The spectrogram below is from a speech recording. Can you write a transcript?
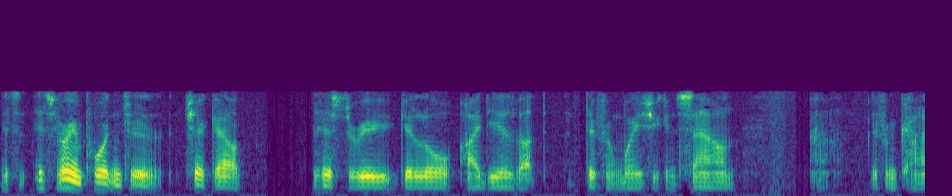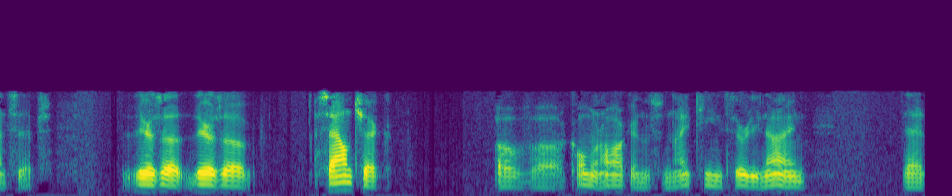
it's it's very important to check out the history, get a little ideas about different ways you can sound. Uh, different concepts. There's a there's a sound check of uh, Coleman Hawkins, 1939, that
